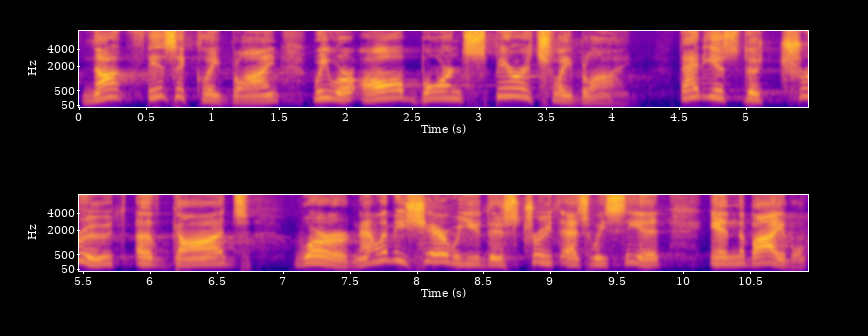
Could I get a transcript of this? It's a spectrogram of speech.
not physically blind, we were all born spiritually blind. That is the truth of God's word. Now, let me share with you this truth as we see it in the Bible.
